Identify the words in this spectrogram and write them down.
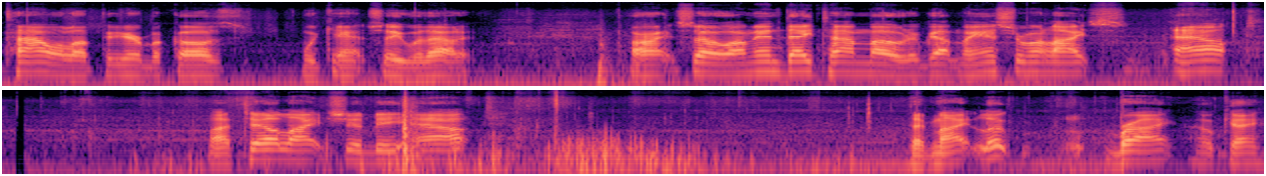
towel up here because we can't see without it. All right, so I'm in daytime mode. I've got my instrument lights out. My tail light should be out. They might look bright, okay.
